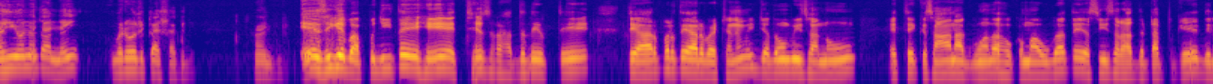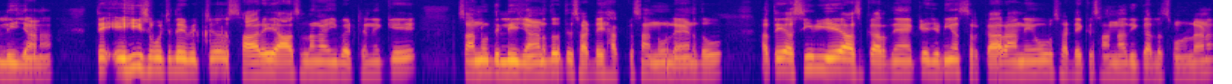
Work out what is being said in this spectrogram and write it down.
ਅਸੀਂ ਉਹਨਾਂ ਦਾ ਨਹੀਂ ਵਿਰੋਧ ਕਰ ਸਕਦੇ। ਹਾਂਜੀ। ਇਹ ਸੀਗੇ ਬਾਪੂ ਜੀ ਤੇ ਇਹ ਇੱਥੇ ਸਰਹੱਦ ਦੇ ਉੱਤੇ ਤਿਆਰ ਪਰ ਤਿਆਰ ਬੈਠੇ ਨੇ ਵੀ ਜਦੋਂ ਵੀ ਸਾਨੂੰ ਇੱਥੇ ਕਿਸਾਨ ਆਗੂਆਂ ਦਾ ਹੁਕਮ ਆਊਗਾ ਤੇ ਅਸੀਂ ਸਰਹੱਦ ਟੱਪ ਕੇ ਦਿੱਲੀ ਜਾਣਾ। ਤੇ ਇਹੀ ਸੋਚ ਦੇ ਵਿੱਚ ਸਾਰੇ ਆਸ ਲੰਗਾਈ ਬੈਠੇ ਨੇ ਕਿ ਸਾਨੂੰ ਦਿੱਲੀ ਜਾਣ ਦਿਓ ਤੇ ਸਾਡੇ ਹੱਕ ਸਾਨੂੰ ਲੈਣ ਦਿਓ। ਅਤੇ ਅਸੀਂ ਵੀ ਇਹ ਆਸ ਕਰਦੇ ਹਾਂ ਕਿ ਜਿਹੜੀਆਂ ਸਰਕਾਰਾਂ ਨੇ ਉਹ ਸਾਡੇ ਕਿਸਾਨਾਂ ਦੀ ਗੱਲ ਸੁਣ ਲੈਣ।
